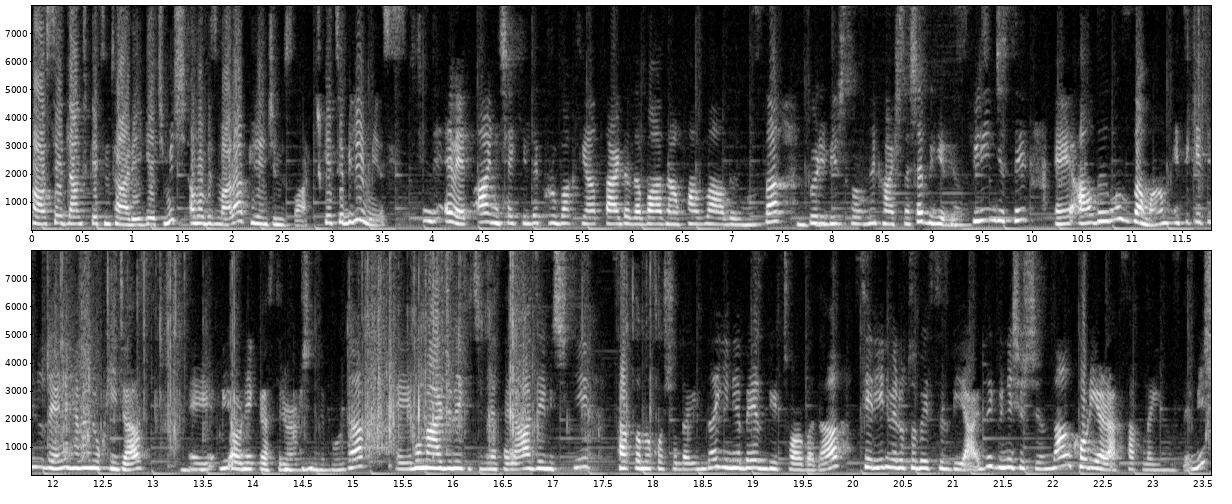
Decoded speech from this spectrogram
Tavsiye edilen tüketim tarihi geçmiş ama bizim hala pirincimiz var. Tüketebilir miyiz? Şimdi evet aynı şekilde kuru bakliyatlarda da bazen fazla aldığımızda böyle bir sorunla karşılaşabiliriz. Evet. Birincisi e, aldığımız zaman etiketin üzerine hemen okuyacağız. E, bir örnek gösteriyorum şimdi burada. E, bu mercimek için mesela demiş ki saklama koşullarında yine bez bir torbada serin ve rutubetsiz bir yerde güneş ışığından koruyarak saklayınız demiş.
